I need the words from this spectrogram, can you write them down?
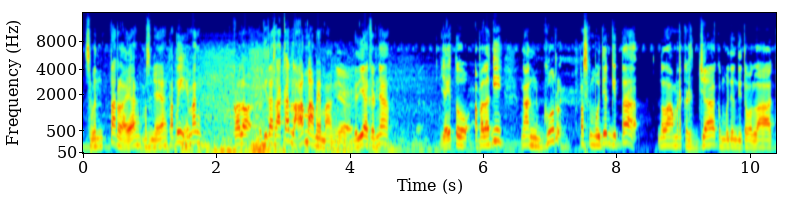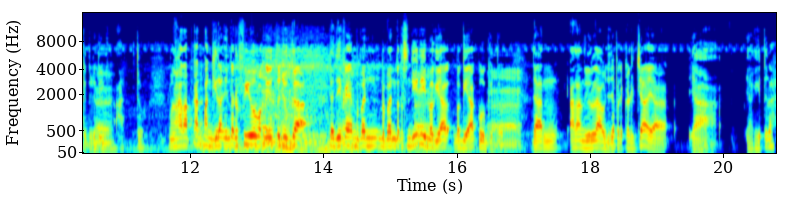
sebentar lah ya maksudnya ya. Tapi emang kalau dirasakan lama memang. Iya. jadi akhirnya ya itu apalagi nganggur pas kemudian kita ngelamar kerja kemudian ditolak gitu. Jadi Eh. aduh mengharapkan panggilan interview waktu itu juga jadi kayak beban beban tersendiri Eh. bagi bagi aku gitu. Eh, dan alhamdulillah udah dapat kerja ya ya ya gitulah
